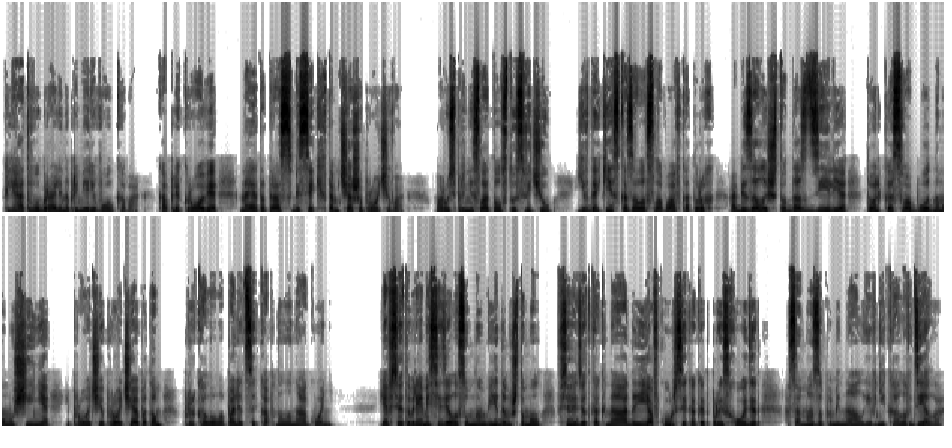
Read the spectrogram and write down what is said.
Клятву брали на примере Волкова. Капля крови, на этот раз без всяких там чаш и прочего. Марусь принесла толстую свечу. Евдокия сказала слова, в которых обязалась, что даст зелье только свободному мужчине и прочее, прочее, а потом проколола палец и капнула на огонь. Я все это время сидела с умным видом, что, мол, все идет как надо, и я в курсе, как это происходит, а сама запоминала и вникала в дело.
